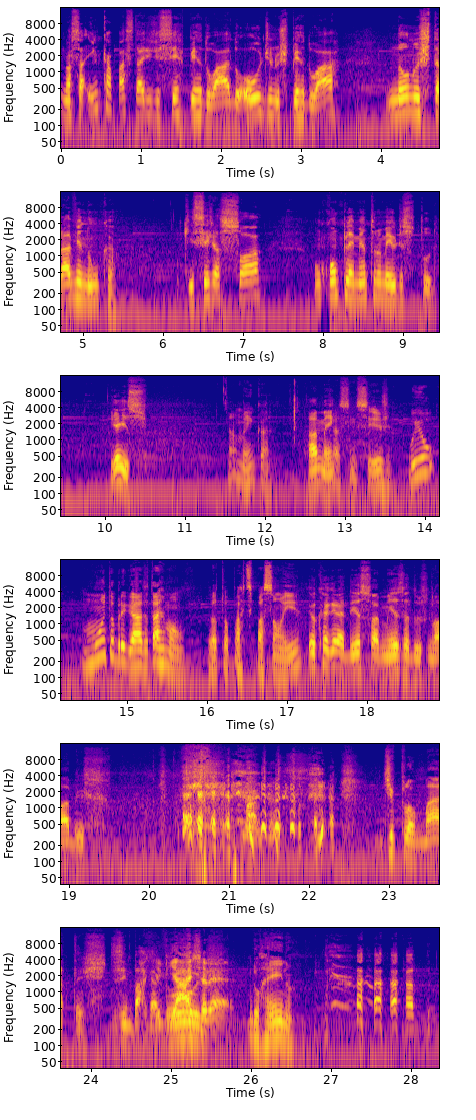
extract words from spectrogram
nossa incapacidade de ser perdoado ou de nos perdoar não nos trave nunca. Que seja só um complemento no meio disso tudo. E é isso. Amém, cara. Amém. Que assim seja. Will, muito obrigado, tá, irmão? Pela tua participação aí. Eu que agradeço a mesa dos nobres. Diplomatas, desembargadores. Que viaja, né? Do reino.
